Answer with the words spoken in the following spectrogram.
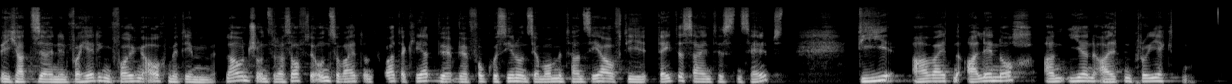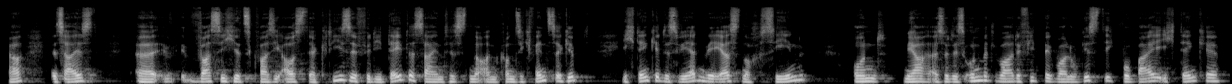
ich hatte es ja in den vorherigen Folgen auch mit dem Launch unserer Software und so weiter und so fort erklärt. Wir, wir fokussieren uns ja momentan sehr auf die Data Scientists selbst. Die arbeiten alle noch an ihren alten Projekten. Ja, das heißt, äh, was sich jetzt quasi aus der Krise für die Data Scientisten an Konsequenz ergibt, ich denke, das werden wir erst noch sehen. Und ja, also das unmittelbare Feedback war Logistik, wobei ich denke,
